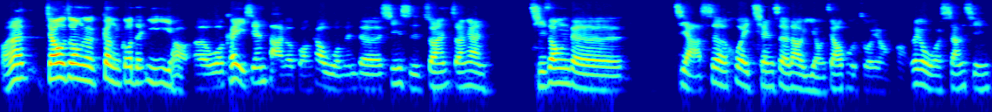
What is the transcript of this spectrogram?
哦，那交互中的更多的意义哈，呃，我可以先打个广告，我们的新时专专案其中的假设会牵涉到有交互作用哈，这个我详情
